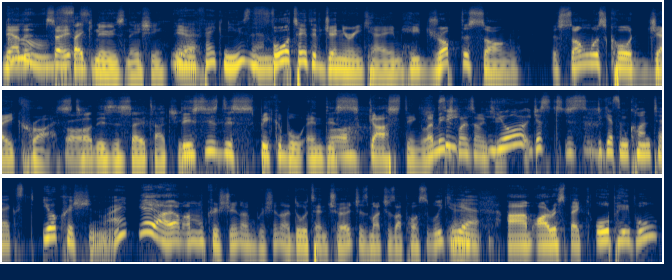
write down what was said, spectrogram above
Now, Oh. the, so Fake news, Nishi. yeah, yeah. fake news then. 14th of January came. He dropped the song. The song was called J Christ. Oh, this is so touchy. This is despicable and disgusting. Let me So explain something to you. You're just just to get some context. You're Christian, right? Yeah, I'm, I'm Christian. I'm Christian. I do attend church as much as I possibly can. Yeah. Um, I respect all people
